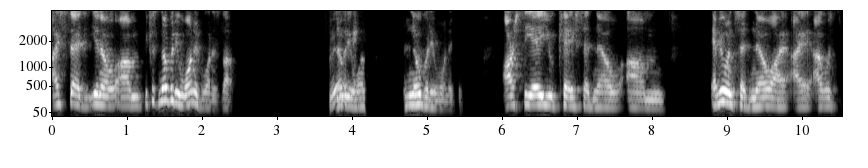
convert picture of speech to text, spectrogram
I said, you know, um, because nobody wanted what is love. Really? Nobody wanted. Nobody wanted it. RCA UK said no. Um, everyone said no. I, I, I was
